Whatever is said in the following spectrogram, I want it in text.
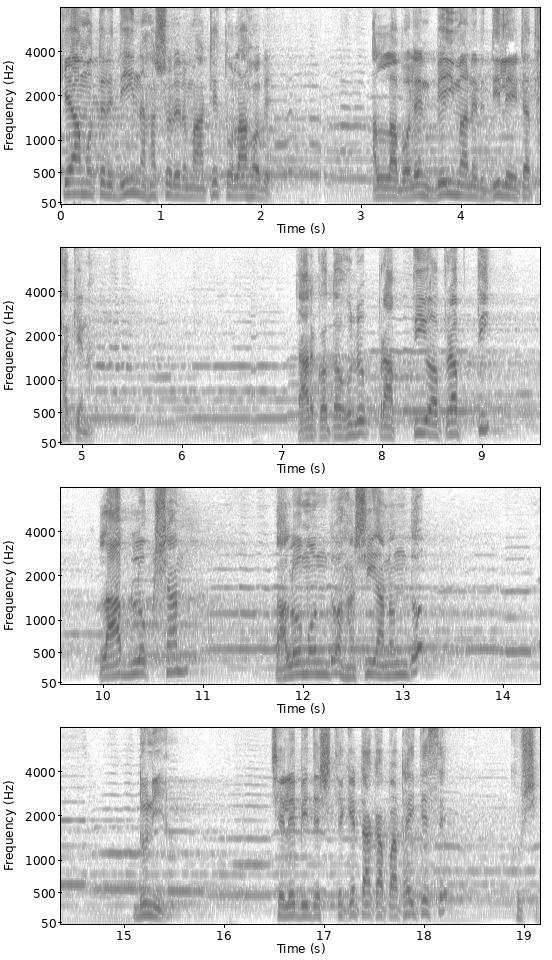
কেয়ামতের দিন হাসরের মাঠে তোলা হবে। আল্লাহ বলেন, বেঈমানের দিলে এটা থাকে না। তার কথা হলো, প্রাপ্তি, অপ্রাপ্তি, লাভ, লোকসান, ভালো, মন্দ, হাসি, আনন্দ, দুনিয়া। ছেলে বিদেশ থেকে টাকা পাঠাইতেছে, খুশি।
